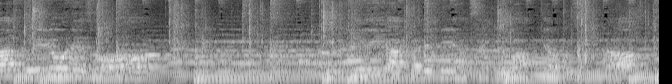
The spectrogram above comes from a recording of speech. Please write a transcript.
부산 의료원에서 김필희 아카데미 학생들과 함께하고 있습니다.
